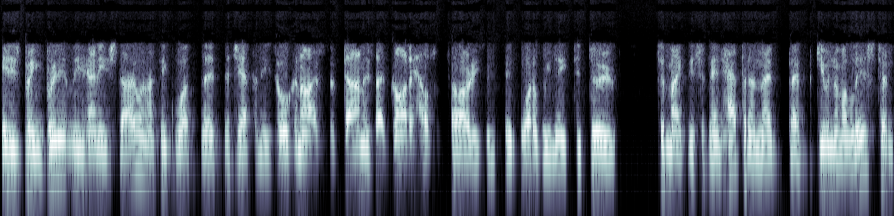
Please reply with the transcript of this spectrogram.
it is being brilliantly managed, though, and I think what the, the Japanese organisers have done is they've gone to health authorities and said, what do we need to do to make this event happen? And they've, they've given them a list, and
